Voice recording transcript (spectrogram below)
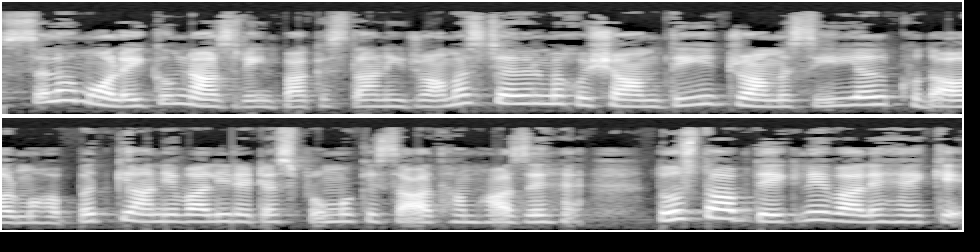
السلام علیکم، ناظرین، پاکستانی ڈراماز چینل میں خوش آمدید۔ ڈرامہ سیریل خدا اور محبت کی آنے والی لیٹسٹ پرومو کے ساتھ ہم حاضر ہیں۔ دوستو، آپ دیکھنے والے ہیں کہ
